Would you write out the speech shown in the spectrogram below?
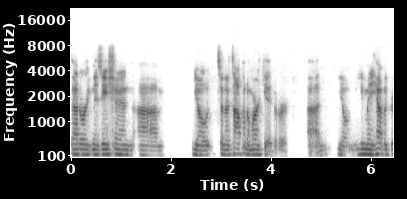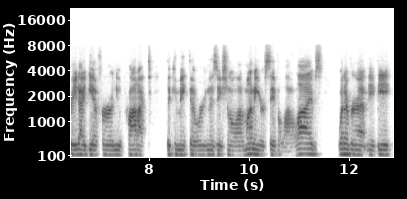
that organization, um, you know, to the top of the market, or uh, you know, he may have a great idea for a new product that can make the organization a lot of money or save a lot of lives, whatever that may be.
